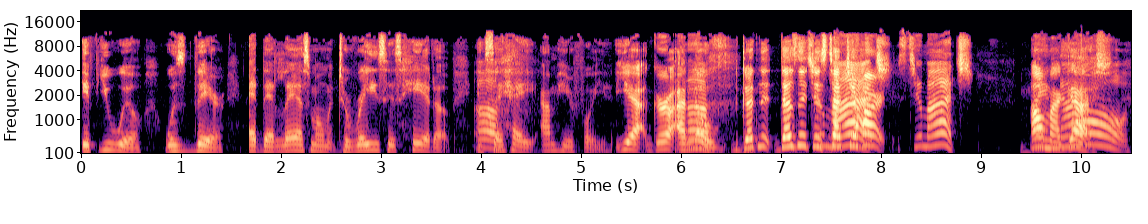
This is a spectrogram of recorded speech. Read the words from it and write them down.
if you will, was there at that last moment to raise his head up and say, "Hey, I'm here for you." Yeah, girl, I know. Doesn't it, doesn't it just Too touch your heart? It's too much. Oh I my know. gosh.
